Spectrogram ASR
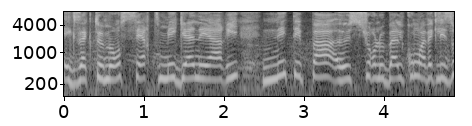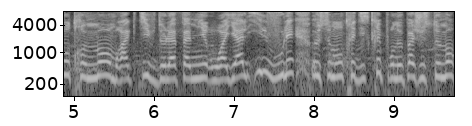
Exactement. Certes, Meghan et Harry n'étaient pas euh, sur le balcon avec les autres membres actifs de la famille royale. Ils voulaient euh, se montrer discrets pour ne pas justement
